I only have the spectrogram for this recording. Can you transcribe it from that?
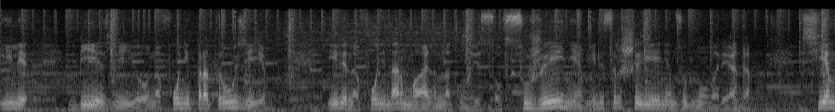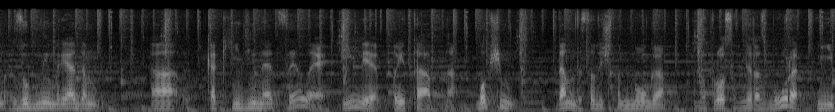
или без нее, на фоне протрузии или на фоне нормальном наклона резцов, с сужением или с расширением зубного ряда. Всем зубным рядом как единое целое или поэтапно. В общем, там достаточно много вопросов для разбора, и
